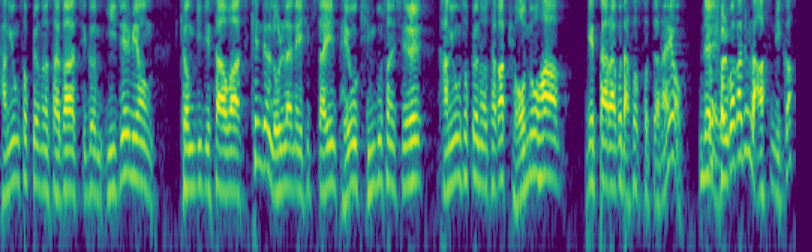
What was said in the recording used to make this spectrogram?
강용석 변호사가 지금 이재명 경기지사와 스캔들 논란에 휩싸인 배우 김부선 씨를 강용석 변호사가 변호하겠다라고 나섰었잖아요. 네. 그 결과가 좀 나왔습니까?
